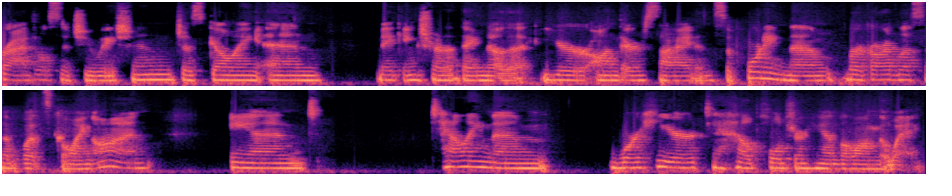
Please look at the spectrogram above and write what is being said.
fragile situation just going and making sure that they know that you're on their side and supporting them regardless of what's going on and telling them we're here to help hold your hand along the way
